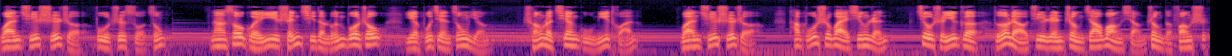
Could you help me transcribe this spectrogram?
宛渠使者不知所踪。那艘诡异神奇的轮波舟也不见踪影，成了千古谜团。婉渠使者，他不是外星人，就是一个得了巨人症加妄想症的方式。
